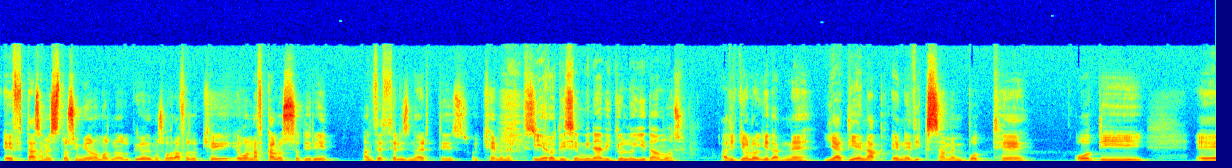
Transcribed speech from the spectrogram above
Ε, φτάσαμε στο σημείο όμως να του πει ο δημοσιογράφος: Οκ, εγώ να βγάλω Σωτήρη. Αν δεν θέλεις να έρθεις, οκ, μην έρθεις. Η ερώτηση μου είναι αδικαιολόγητα όμως. Αδικαιολόγητα, ναι. Γιατί δεν έδειξαμε ποτέ ότι ε,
